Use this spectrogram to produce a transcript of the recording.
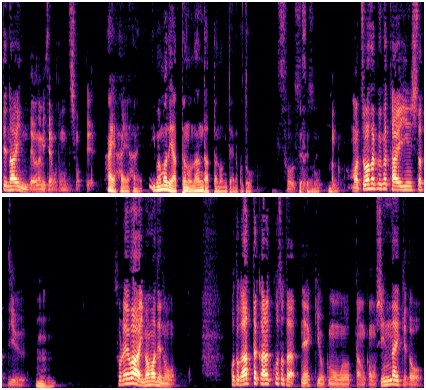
てないんだよな、みたいなこと思ってしまって。はいはいはい。今までやったの何だったのみたいなことを。そうそうそう。ですよねなんか、まあ、翼くんが退院したっていう、うん。それは今までのことがあったからこそだね、記憶も戻ったのかもしんないけど、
